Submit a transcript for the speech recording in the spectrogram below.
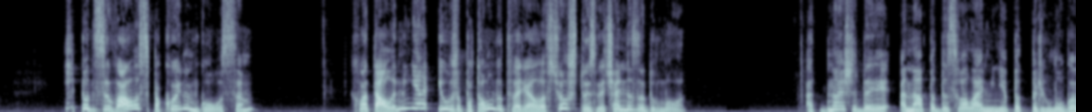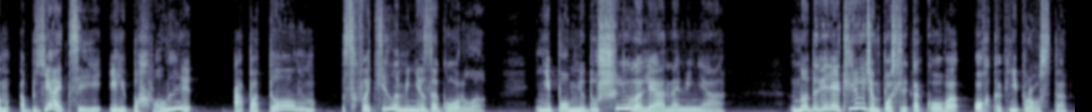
и подзывала спокойным голосом, хватала меня и уже потом вытворяла все, что изначально задумала. Однажды она подозвала меня под предлогом объятий или похвалы, а потом схватила меня за горло. Не помню, душила ли она меня, но доверять людям после такого, ох, как непросто.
